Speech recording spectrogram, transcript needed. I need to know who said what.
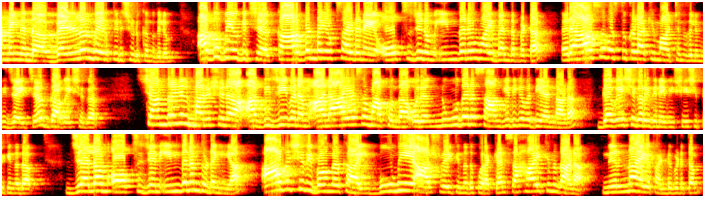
Speaker 1: മണ്ണിൽ നിന്ന് വെള്ളം വേർതിരിച്ചെടുക്കുന്നതിലും അതുപയോഗിച്ച് കാർബൺ ഡയോക്സൈഡിനെ ഓക്സിജനും ഇന്ധനവുമായി ബന്ധപ്പെട്ട രാസവസ്തുക്കളാക്കി മാറ്റുന്നതിലും വിജയിച്ച് ഗവേഷകർ. ചന്ദ്രനിൽ മനുഷ്യന് അതിജീവനം അനായാസമാക്കുന്ന ഒരു നൂതന സാങ്കേതിക വിദ്യ എന്നാണ് ഗവേഷകർ ഇതിനെ വിശേഷിപ്പിക്കുന്നത്. ജലം ഓക്സിജൻ ഇന്ധനം തുടങ്ങിയ ആവശ്യ വിഭവങ്ങൾക്കായി ഭൂമിയെ ആശ്രയിക്കുന്നത് കുറയ്ക്കാൻ സഹായിക്കുന്നതാണ് നിർണായക കണ്ടുപിടുത്തം.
